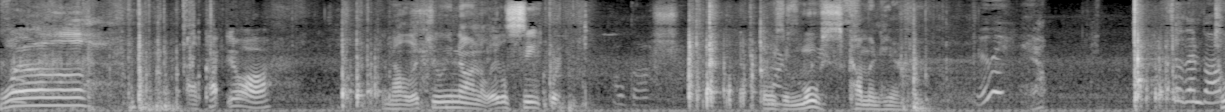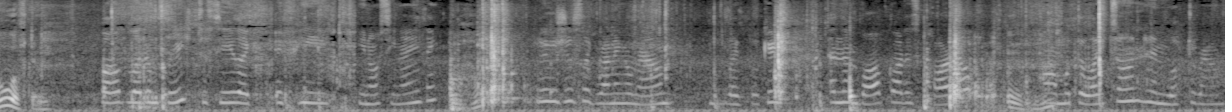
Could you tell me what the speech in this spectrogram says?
Well, I'll cut you off and I'll let you in on a little secret. Oh gosh. There's a moose coming here. Really? Yeah. So then Bob, Two of them. Bob let him free to see like if he, you know, seen anything. Uh-huh. But he was just like running around, like looking. And then Bob got his car out, Mm-hmm. um, with the lights on and looked around.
